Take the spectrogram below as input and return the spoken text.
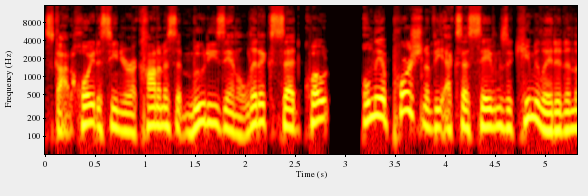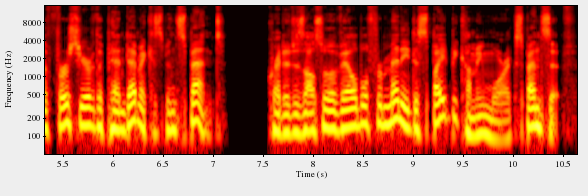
Scott Hoyt, a senior economist at Moody's Analytics, said, quote, Only a portion of the excess savings accumulated in the first year of the pandemic has been spent. Credit is also available for many despite becoming more expensive.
